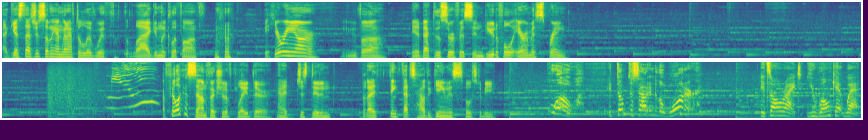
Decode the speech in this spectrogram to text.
I guess that's just something I'm gonna have to live with, the lag in the Qliphoth. okay, here we are. We've uh, made it back to the surface in beautiful Aramis Spring. I feel like a sound effect should have played there, and it just didn't. But I think that's how the game is supposed to be. Whoa! It dumped us out into the water! It's alright, you won't get wet.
